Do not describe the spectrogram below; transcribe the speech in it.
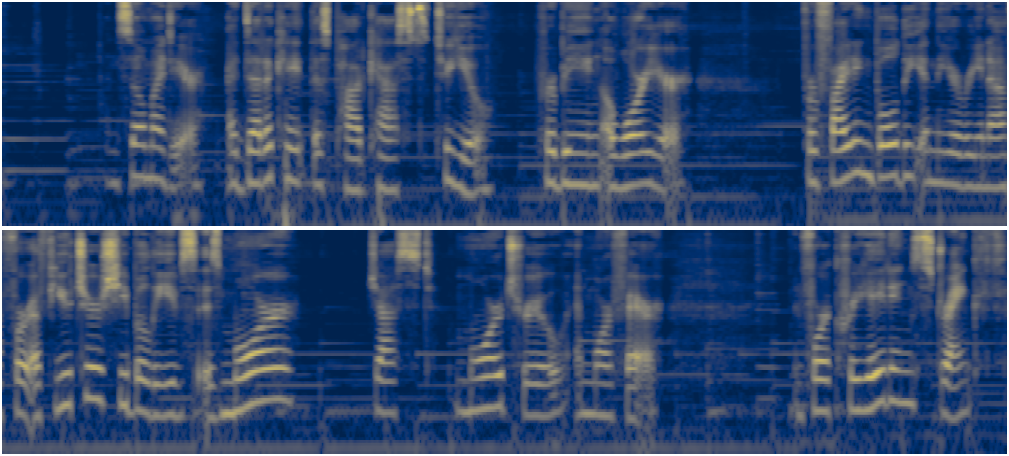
And so, my dear, I dedicate this podcast to you for being a warrior, for fighting boldly in the arena for a future she believes is more just, more true, and more fair, and for creating strength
